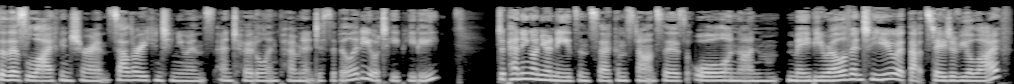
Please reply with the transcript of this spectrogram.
So there's life insurance, salary continuance, and total and permanent disability or TPD. Depending on your needs and circumstances, all or none may be relevant to you at that stage of your life.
